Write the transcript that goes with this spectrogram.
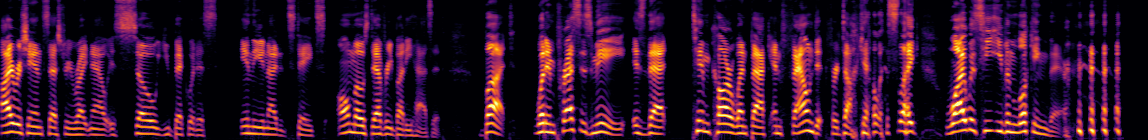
Irish ancestry right now is so ubiquitous in the United States. Almost everybody has it. But what impresses me is that Tim Carr went back and found it for Doc Ellis. Like, why was he even looking there?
